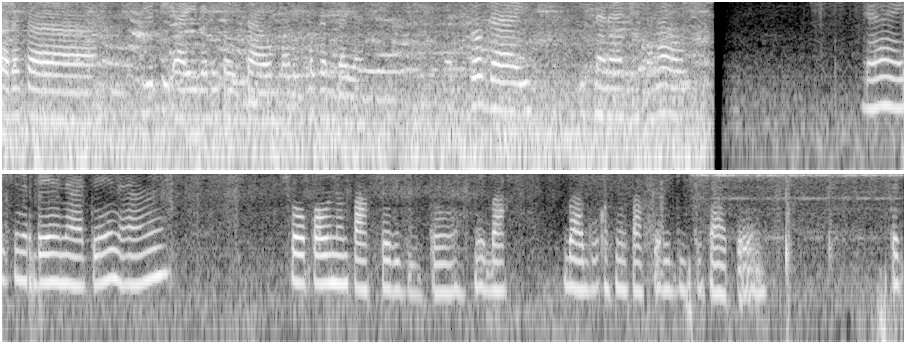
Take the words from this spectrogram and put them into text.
para sa UTI, balitaw sa mag maganda yan. Let's go guys. Eat na natin sa house. Guys, sinabayan natin ang siopaw ng factory dito. May bak bago kasing factory dito sa atin. Tag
